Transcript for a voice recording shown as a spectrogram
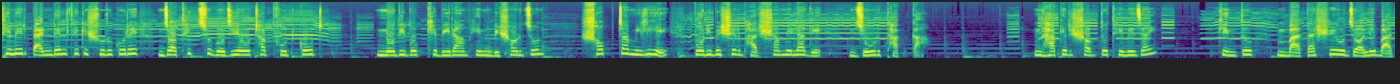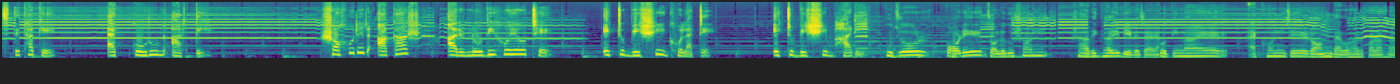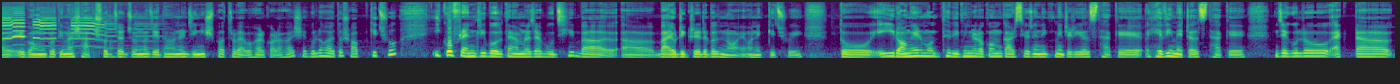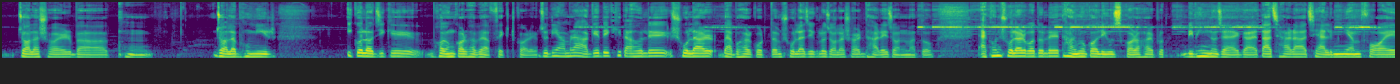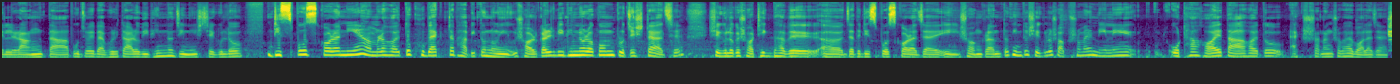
থিমের প্যান্ডেল থেকে শুরু করে যথেচ্ছ গজিয়ে ওঠা ফুডকোর্ট নদীবক্ষে বিরামহীন বিসর্জন, সবটা মিলিয়ে পরিবেশের ভারসাম্যে লাগে জোর ধাক্কা। ঢাকের শব্দ থেমে যায়, কিন্তু বাতাসে ও জলে বাজতে থাকে এক করুণ আরতি। শহরের আকাশ আর নদী হয়ে ওঠে একটু বেশি ঘোলাটে। একটু বেশি ভারী। পুজোর পরে জলদূষণ স্বাভাবিকভাবেই বেড়ে যায়। প্রতিমায় এখন যে রং ব্যবহার করা হয় এবং প্রতিমার সাজসজ্জার জন্য যে ধরনের জিনিসপত্র ব্যবহার করা হয়, সেগুলো হয়তো সব কিছু ইকো ফ্রেন্ডলি বলতে আমরা যা বুঝি বা বায়োডিগ্রেডেবল নয় অনেক কিছুই। তো এই রঙের মধ্যে বিভিন্ন রকম কার্সিওজেনিক মেটেরিয়ালস থাকে হেভি মেটালস থাকে, যেগুলো একটা জলাশয়ের বা জলাভূমির ইকোলজিকে ভয়ঙ্করভাবে আফেক্ট করে। যদি আমরা আগে দেখি, তাহলে সোলার ব্যবহার করতাম। সোলা যেগুলো জলাশয়ের ধারে জন্মাতো। এখন সোলার বদলে থার্মোকল ইউজ করা হয় বিভিন্ন জায়গায়। তাছাড়া আছে অ্যালুমিনিয়াম, ফয়েল রাংতা পুজোয় ব্যবহৃত আরও বিভিন্ন জিনিস যেগুলো ডিসপোজ করা নিয়ে আমরা হয়তো খুব একটা ভাবিত নই। সরকারের বিভিন্ন রকম প্রচেষ্টা আছে, সেগুলোকে সঠিকভাবে যাতে ডিসপোজ করা যায় এই সংক্রান্ত। কিন্তু সেগুলো সবসময় মেনে ওঠা হয় তা হয়তো একশো শতাংশভাবে বলা যায়।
